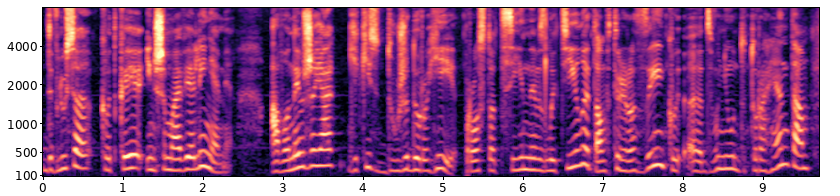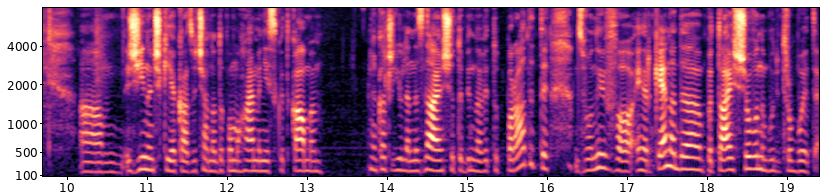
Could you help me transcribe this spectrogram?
дивлюся квитки іншими авіалініями. А вони вже як якісь дуже дорогі. Просто ціни взлетіли там в три рази. Е, Дзвоню до турагента жіночки, яка звичайно допомагає мені з квитками. Я кажу, Юля, не знаю, що тобі навіть тут порадити. Дзвонив Air Canada, питай, що вони будуть робити.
